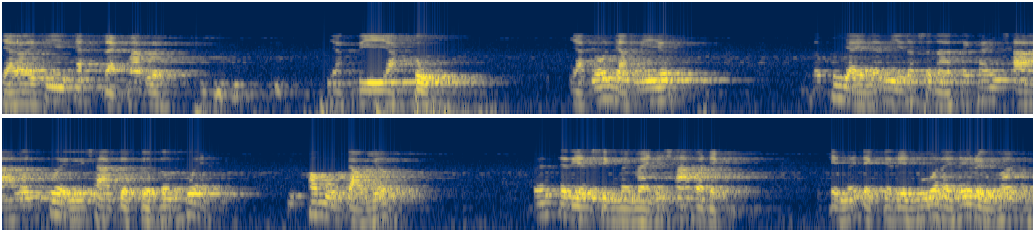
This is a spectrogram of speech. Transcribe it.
อยากอะไรที่แอบแตกมากเลย อยากดีอยากถูกอยากโน้นอยากนี้เยอะ แล้วผู้ใหญ่นะมีลักษณะคล้ายๆชาล้นถ้วย หรือชาเกือบเกือบล้นถ้วยมีข้อมูลเก่าเยอะเพราะฉะนั้นจะเรียนสิ่งใหม่ ๆ ได้ช้ากว่าเด็ก เห็นไหมเด็กจะเรียนรู้อะไรได้เร็วมากเลย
